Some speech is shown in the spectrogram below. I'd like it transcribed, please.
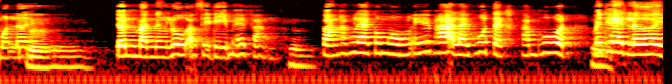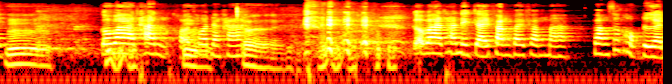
หมดเลย จนวันหนึ่งลูกเอาซีดีมาให้ฟัง ฟังครั้งแรกก็งง เอ๊ะพระอะไรพูดแต่คำพูด ไม่เทศเลยก็ว่าท่านขอโทษนะคะก็ว่าท่านในใจฟังไปฟังมา ฟังสักหกเดือน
